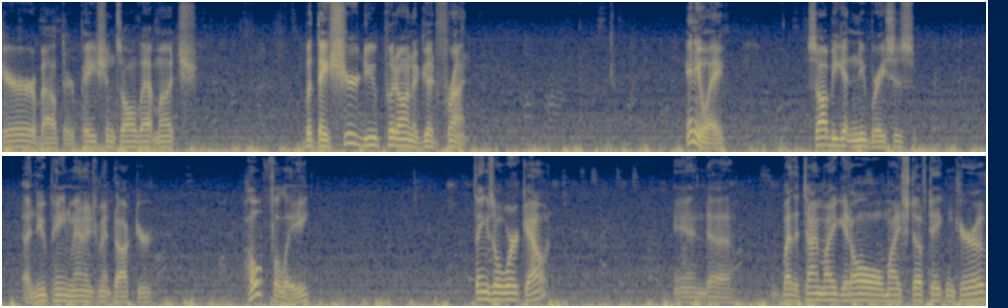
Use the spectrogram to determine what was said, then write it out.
care about their patients all that much. But they sure do put on a good front. Anyway, so I'll be getting new braces, a new pain management doctor. Hopefully, things will work out. And uh, by the time I get all my stuff taken care of,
